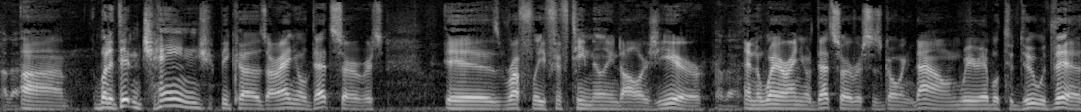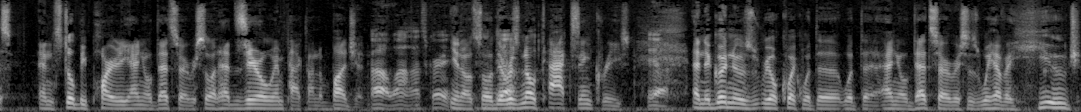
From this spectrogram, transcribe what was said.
Okay. Um, but it didn't change because our annual debt service is roughly $15 million a year. Okay. And the way our annual debt service is going down, we were able to do this and still be part of the annual debt service. So it had zero impact on the budget. oh, wow. That's great. You know, so there Yeah. was no tax increase. Yeah. And the good news, real quick, with the with the annual debt service is we have a huge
